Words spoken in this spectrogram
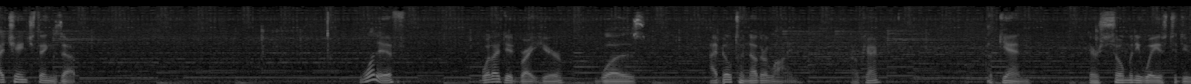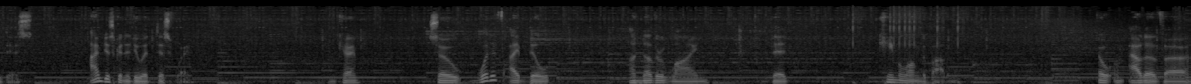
I change things up? What if what I did right here was I built another line Okay? Again, there's so many ways to do this. I'm just going to do it this way. Okay? So, what if I built another line that came along the bottom? Oh, I'm out of uh,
